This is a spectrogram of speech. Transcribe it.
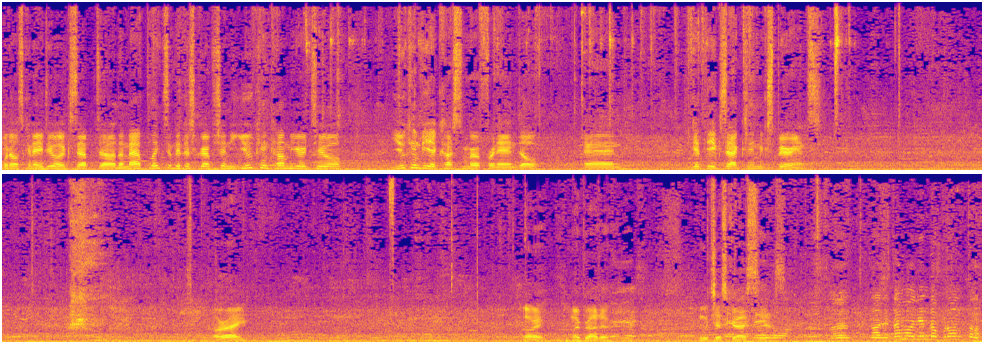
what else can I do except uh, the map link's in the description. You can come here too. You can be a customer of Fernando and get the exact same experience. All right. All right, my brother. Muchas gracias. Nos, nos estamos viendo pronto.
